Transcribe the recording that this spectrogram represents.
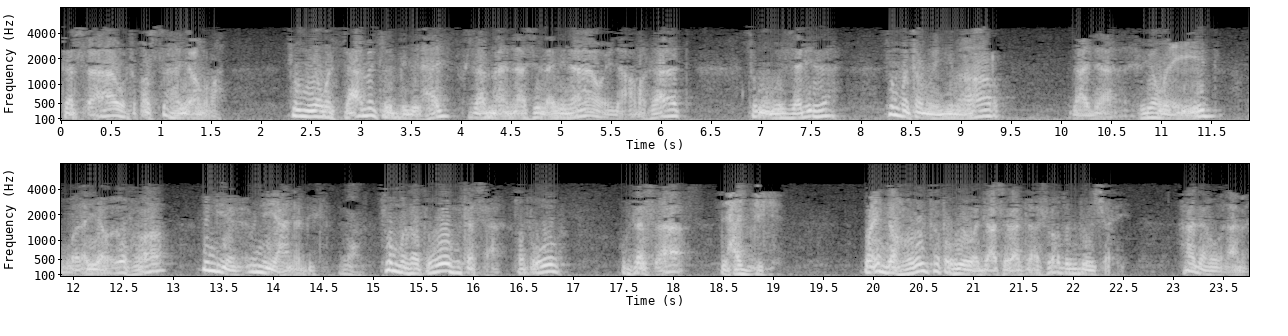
تسعى وتقصى هذه عمرة. ثم يوم الثامن تلبي بالحج مع الناس إلى منى وإلى عرفات ثم مزدلفة ثم ترمي الجمار بعد يوم العيد والأيام الأخرى من نية من نية عن أبيك. نعم. ثم تطوف وتسعى تطوف وتسعى لحجك. وعند الخروج تطوف الوداع سبعة أشواط بدون سعي. هذا هو العمل.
